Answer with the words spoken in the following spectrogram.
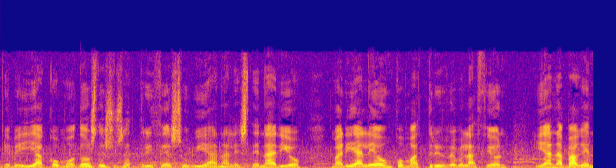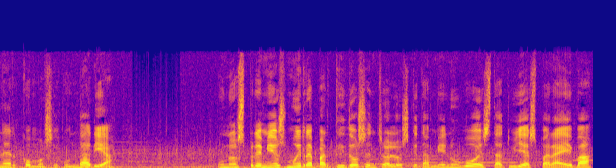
que veía como dos de sus actrices subían al escenario, María León como actriz revelación y Ana Wagener como secundaria. Unos premios muy repartidos entre los que también hubo estatuillas para Eva,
